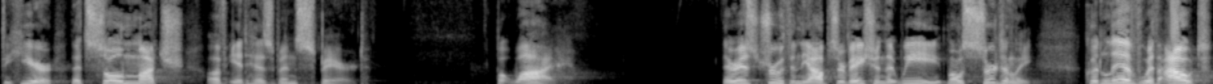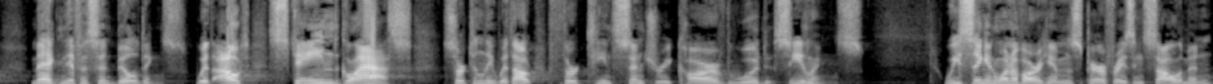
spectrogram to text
to hear that so much of it has been spared. But why? There is truth in the observation that we most certainly could live without magnificent buildings, without stained glass, certainly without 13th century carved wood ceilings. We sing in one of our hymns, paraphrasing Solomon,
